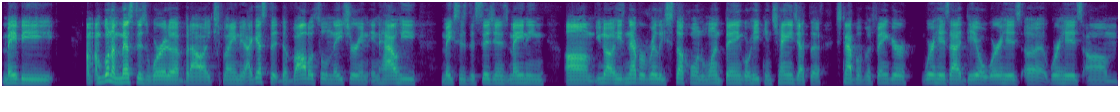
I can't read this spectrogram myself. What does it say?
maybe I'm, I'm going to mess this word up, but I'll explain it. I guess the, the volatile nature and, and how he makes his decisions, meaning, um, you know, he's never really stuck on one thing or he can change at the snap of a finger where his idea or where his, uh, where his, um,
